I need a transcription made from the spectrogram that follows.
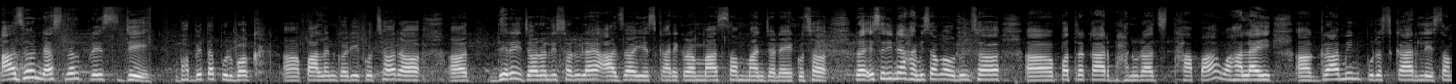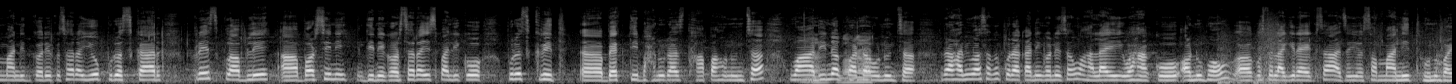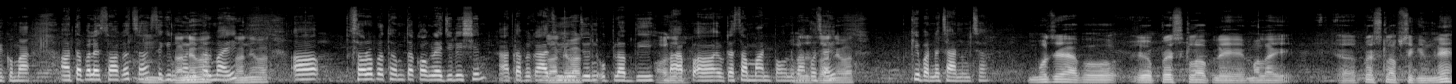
आज national press day भव्यतापूर्वक. पालन गरिएको छ र धेरै जर्नलिस्टहरूलाई आज यस कार्यक्रममा सम्मान जनाएको छ। र यसरी नै हामीसँग हुनुहुन्छ पत्रकार भानुराज थापा। उहाँलाई ग्रामीण पुरस्कारले सम्मानित गरेको छ र यो पुरस्कार प्रेस क्लबले वर्षेनी दिने गर्छ र यसपालिको पुरस्कृत व्यक्ति भानुराज थापा हुनुहुन्छ। उहाँ रिनकबाट। हुनुहुन्छ। र हामी उहाँसँग कुराकानी गर्नेछौँ। उहाँलाई उहाँको अनुभव कस्तो लागिरहेको छ? आज यो सम्मानित हुनुभएकोमा तपाईँलाई स्वागत छ सिक्किम क्रोनिकलमा है। सर्वप्रथम त कङ्ग्रेचुलेसन तपाईँको आज यो। जुन उपलब्धि एउटा सम्मान पाउनु भएको छ। के भन्न चाहनुहुन्छ? म चाहिँ अब यो प्रेस क्लबले मलाई प्रेस क्लब सिक्किमले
